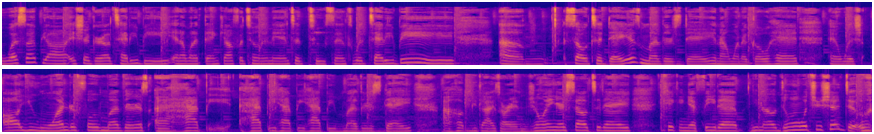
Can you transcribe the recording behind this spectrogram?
What's up, y'all? It's your girl Teddy B, and I want to thank y'all for tuning in to Two Cents with Teddy B. Um, so today is Mother's Day, and I want to go ahead and wish all you wonderful mothers a happy, happy, happy, happy Mother's Day. I hope you guys are enjoying yourself today, kicking your feet up, you know, doing what you should do.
